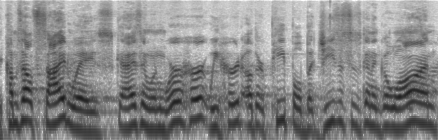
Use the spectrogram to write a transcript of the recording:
It comes out sideways, guys, and when we're hurt, we hurt other people. But Jesus is going to go on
